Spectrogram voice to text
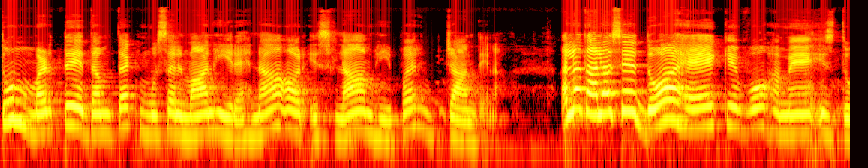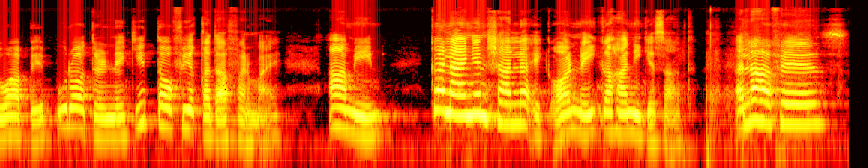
تم مرتے دم تک مسلمان ہی رہنا اور اسلام ہی پر جان دینا۔ اللہ تعالیٰ سے دعا ہے کہ وہ ہمیں اس دعا پہ پورا اترنے کی توفیق عطا فرمائے۔ آمین۔ کل آئیں گے انشاءاللہ ایک اور نئی کہانی کے ساتھ۔ اللہ حافظ۔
